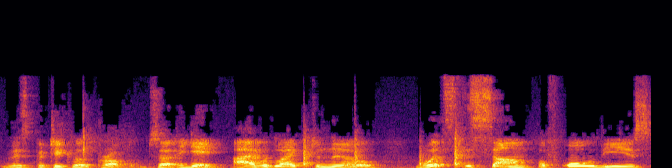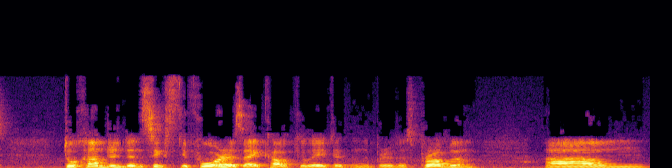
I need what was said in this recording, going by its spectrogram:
this particular problem. So again, I would like to know what's the sum of all these 264 as I calculated in the previous problem um,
